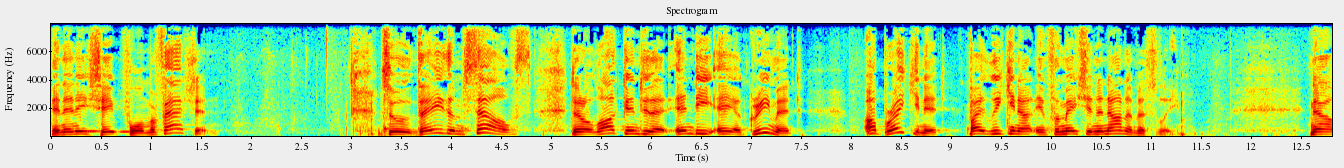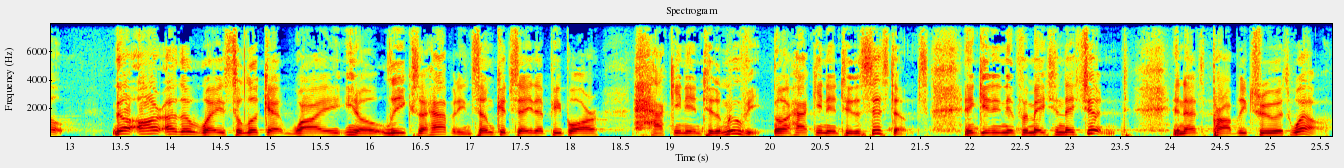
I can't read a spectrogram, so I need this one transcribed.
in any shape, form, or fashion. So they themselves that are locked into that NDA agreement are breaking it by leaking out information anonymously. Now, there are other ways to look at why, you know, leaks are happening. Some could say that people are hacking into the movie or hacking into the systems and getting information they shouldn't. And that's probably true as well.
